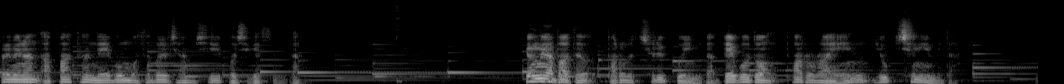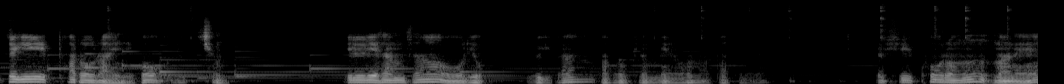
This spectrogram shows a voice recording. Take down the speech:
그러면은 아파트 내부 모습을 잠시 보시겠습니다. 경매 아파트 바로 출입구입니다. 백오동 8호 라인 6층입니다. 이쪽이 8호 라인이고 6층 1, 2, 3, 4, 5, 6 여기가 바로 경매에 온 아파트네요. 역시 코롱만의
